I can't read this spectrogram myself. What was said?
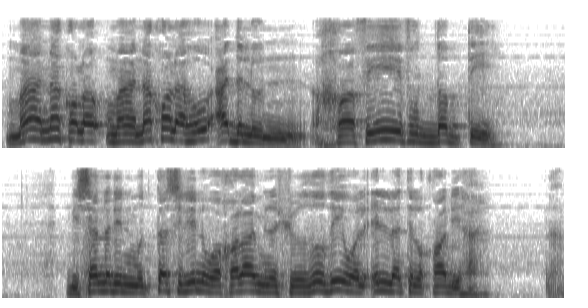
mana kalau mana qalahu adlun khafifud dabti bisanadin muttasilin wa khala min asyudzuzi wal illatil qadihah. Nah.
